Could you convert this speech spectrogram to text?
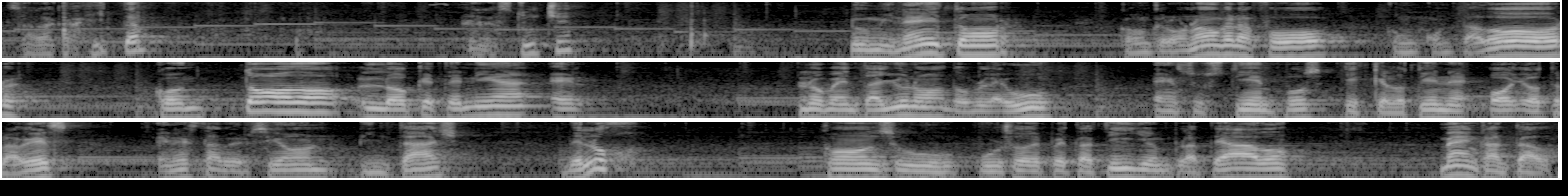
Está la cajita, el estuche, Illuminator, con cronógrafo, con contador, con todo lo que tenía el 91W en sus tiempos y que lo tiene hoy otra vez en esta versión vintage de lujo con su pulso de petatillo en plateado. Me ha encantado,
